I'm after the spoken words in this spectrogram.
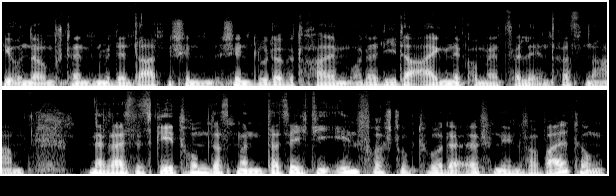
die unter Umständen mit den Daten Schindluder betreiben oder die da eigene kommerzielle Interessen haben. Das heißt, es geht darum, dass man tatsächlich die Infrastruktur der öffentlichen Verwaltung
